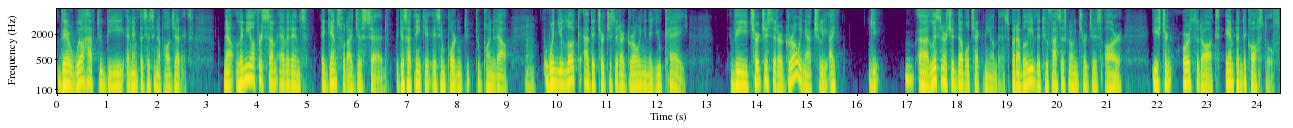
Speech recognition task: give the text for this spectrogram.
there will have to be an emphasis in apologetics. Now, let me offer some evidence against what I just said, because I think it's important to, to point it out. Mm-hmm. When you look at the churches that are growing in the UK, the churches that are growing actually, I you, uh, listeners should double check me on this, but I believe the two fastest growing churches are Eastern Orthodox and Pentecostals.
